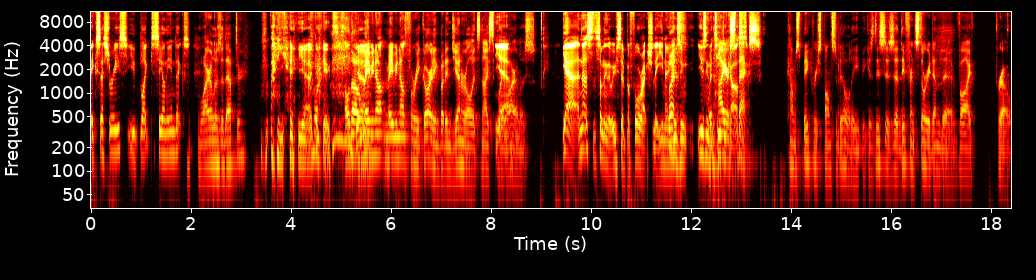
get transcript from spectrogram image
accessories you'd like to see on the index? Wireless adapter. yeah, yeah, okay. Although Yeah. maybe not maybe not for recording, but in general it's nice to play Yeah. wireless. Yeah, and that's something that we've said before. Actually, you know, But using using With the higher TPCast. specs comes big responsibility because this is a different story than the Vive Pro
